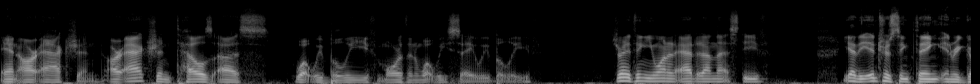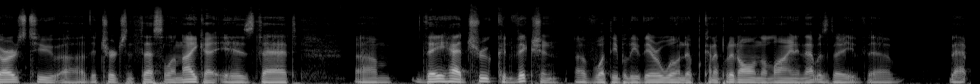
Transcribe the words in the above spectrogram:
and our action. Our action tells us what we believe more than what we say we believe. Is there anything you wanted to add on that, Steve? Yeah, the interesting thing in regards to uh, the church in Thessalonica is that um, they had true conviction of what they believed. They were willing to kind of put it all on the line, and that was the the that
